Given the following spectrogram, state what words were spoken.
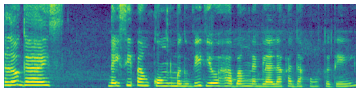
Hello guys! Naisipan kong mag-video habang naglalakad ako today.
